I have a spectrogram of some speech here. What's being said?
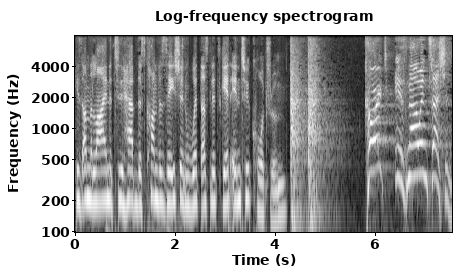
He's on the line to have this conversation with us. Let's get into courtroom. Court is now in session.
